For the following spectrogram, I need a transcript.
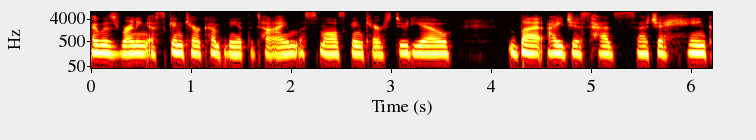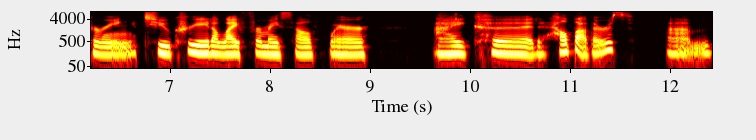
I was running a skincare company at the time, a small skincare studio, but I just had such a hankering to create a life for myself where I could help others. Um,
